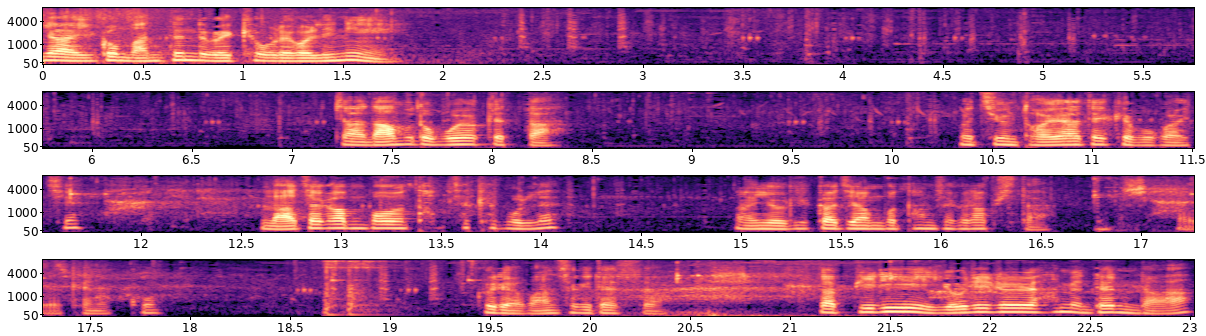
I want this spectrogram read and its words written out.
야 이거 만드는데 왜 이렇게 오래 걸리니? 자 나무도 모였겠다. 어, 지금 더 해야 될 게 뭐가 있지? 라자가 한번 탐색해 볼래? 아, 여기까지 한번 탐색을 합시다. 자, 이렇게 놓고 그래요 완성이 됐어요. 자 비리 요리를 하면 된다.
